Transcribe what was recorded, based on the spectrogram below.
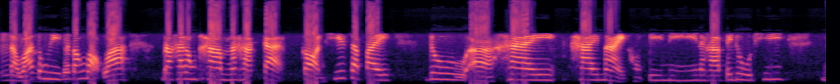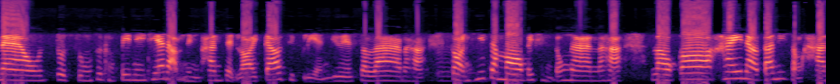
อืมแต่ว่าตรงนี้ก็ต้องบอกว่าราคาทองคำนะคะกะก่อนที่จะไปดูอ่าไฮไฮใหม่ของปีนี้นะคะ ไปดูที่ แนวจุดสูงสุดของปีนี้ที่ระดับ 1,790 เหรียญ US ดอลลาร์นะคะอืมก่อนที่จะมองไปถึงตรงนั้นนะคะ เราก็ให้แนวต้านที่สำคัญ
